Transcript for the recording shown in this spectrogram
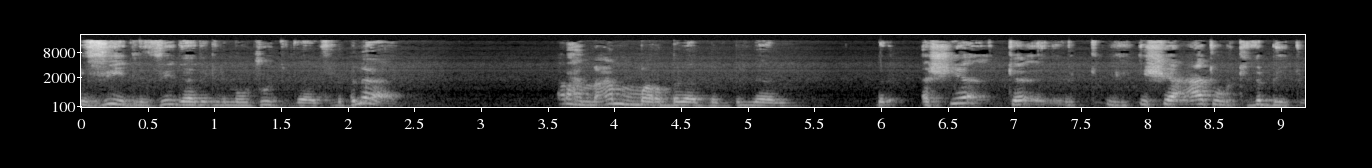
ال vide ال vide هذاك الموجود في البلاد راه معمر بالاشياء الإشاعات والكذب et tout.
